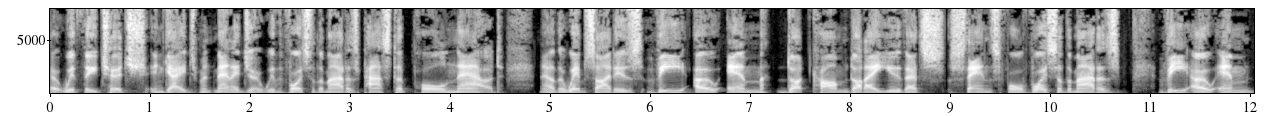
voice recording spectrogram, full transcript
uh, with the church engagement manager with Voice of the Martyrs, Pastor Paul Nowd. Now, the website is vom.com.au. That stands for Voice of the Martyrs, vom.com.au.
